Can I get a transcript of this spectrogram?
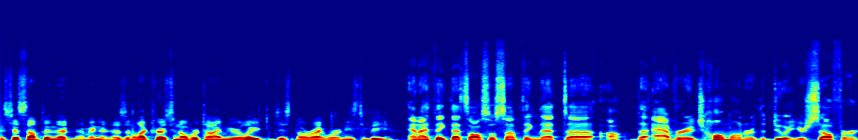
it's just something that I mean, as an electrician, over time, you really just know right where it needs to be. And I think that's also something that uh, uh, the average homeowner, the do-it-yourselfer,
